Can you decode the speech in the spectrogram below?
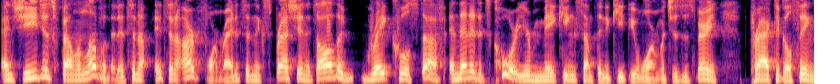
And she just fell in love with it. It's an it's an art form, right? It's an expression. It's all the great, cool stuff. And then at its core, you're making something to keep you warm, which is this very practical thing.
